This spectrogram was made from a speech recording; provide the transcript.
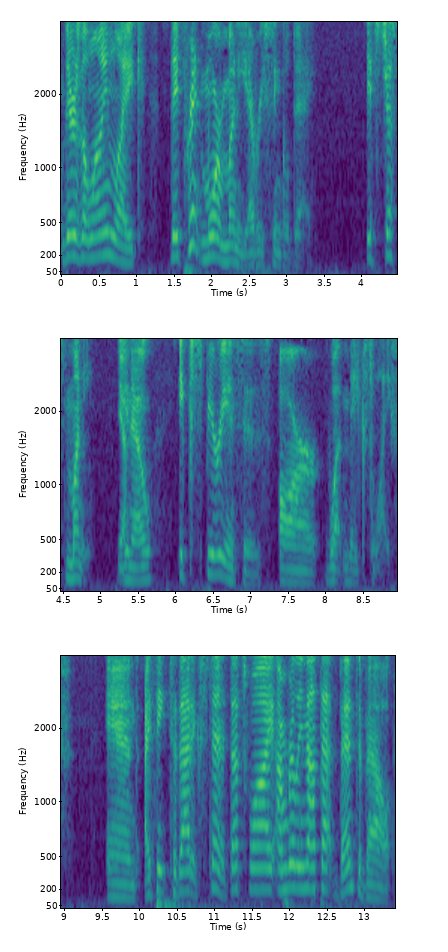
there's a line like they print more money every single day. It's just money. Yeah. You know, experiences are what makes life. And I think to that extent, that's why I'm really not that bent about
